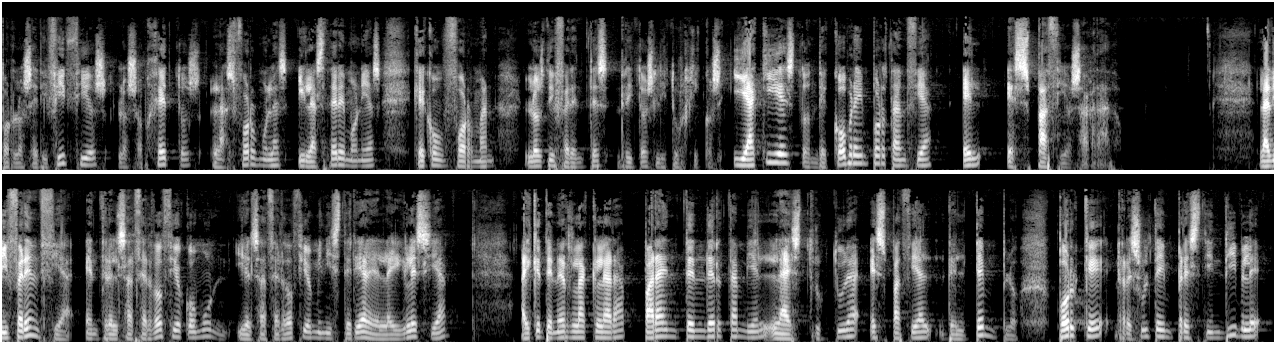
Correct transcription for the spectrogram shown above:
por los edificios, los objetos, las fórmulas y las ceremonias que conforman los diferentes ritos litúrgicos. Y aquí es donde cobra importancia el espacio sagrado. La diferencia entre el sacerdocio común y el sacerdocio ministerial en la Iglesia hay que tenerla clara para entender también la estructura espacial del templo, porque resulta imprescindible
